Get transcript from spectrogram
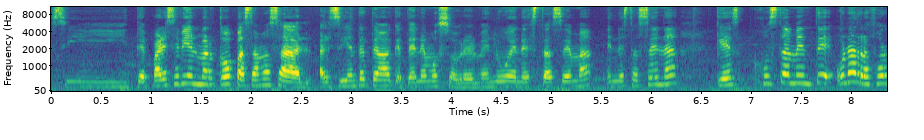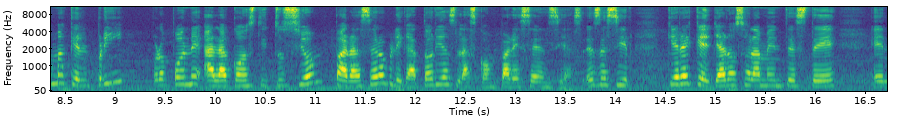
Si ¿Te parece bien, Marco? Pasamos al, al, siguiente tema que tenemos sobre el menú en esta, en esta cena, que es justamente una reforma que el PRI propone a la Constitución para hacer obligatorias las comparecencias. Es decir, quiere que ya no solamente esté en,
